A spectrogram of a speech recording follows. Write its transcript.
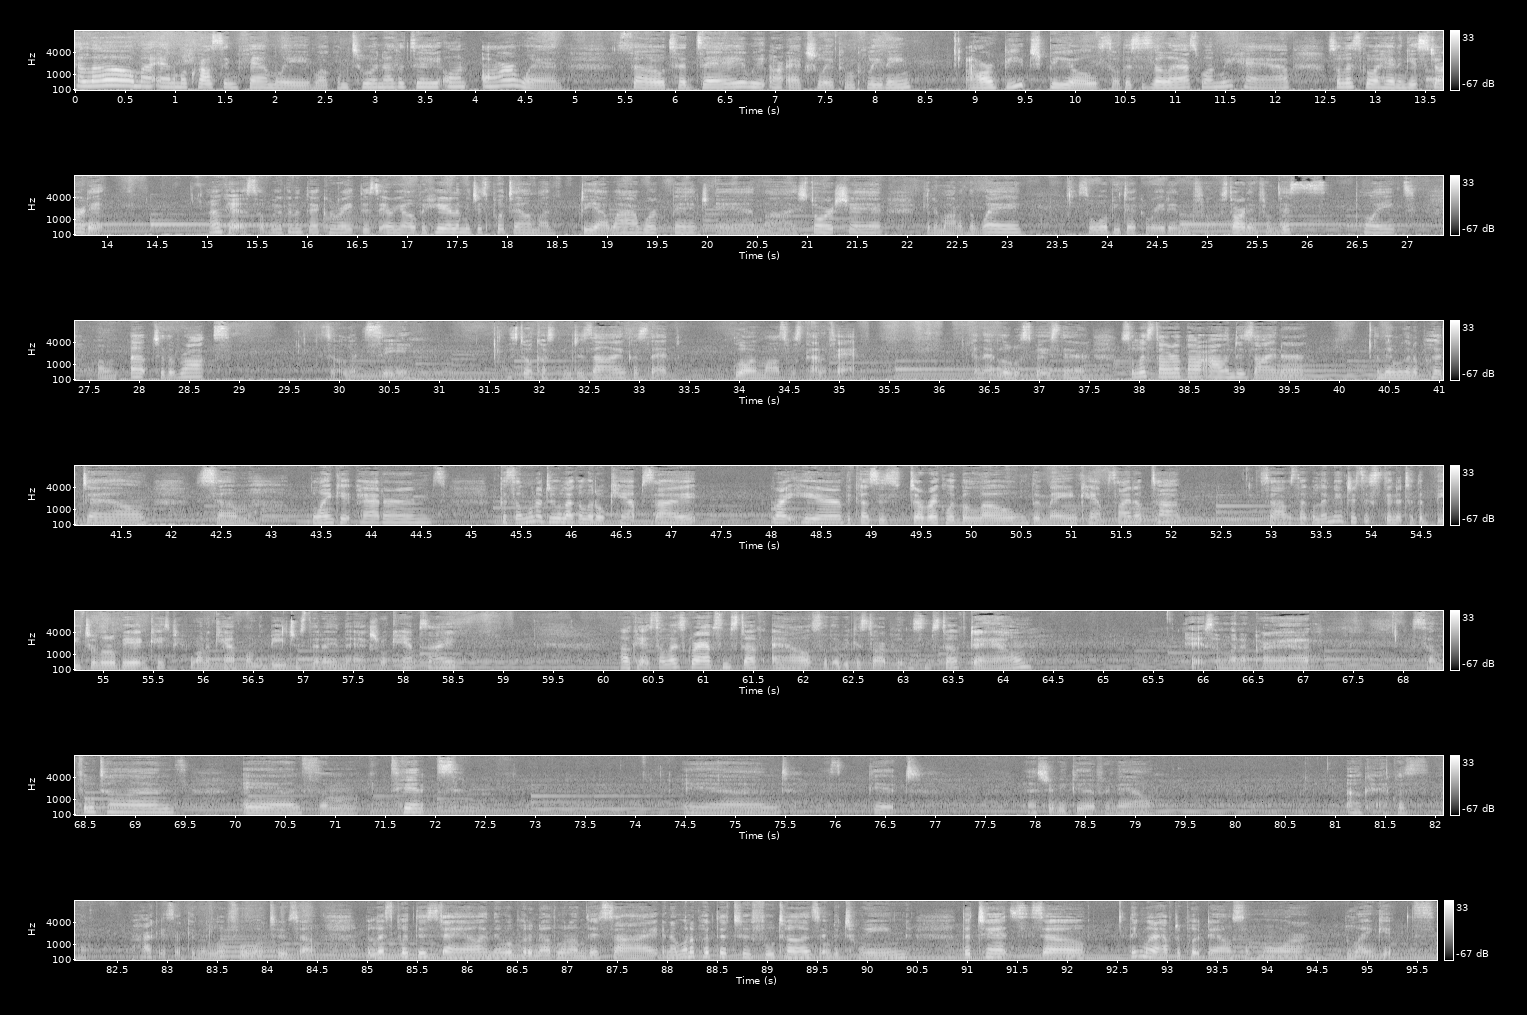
Hello, my Animal Crossing family. Welcome to another day on Arwen. So, today we are actually completing our beach build. So, this is the last one we have. So, let's go ahead and get started. Okay, so we're going to decorate this area over here. Let me just put down my DIY workbench and my storage shed, get them out of the way. So, we'll be decorating from starting from this point on up to the rocks so let's see. Let's do a custom design because that glowing moss was kind of fat in that little space there. So let's start up our island designer and then we're going to put down some blanket patterns because I want to do like a little campsite right here because it's directly below the main campsite up top. So I was like, well, let me just extend it to the beach a little bit in case people want to camp on the beach instead of in the actual campsite. Okay, so let's grab some stuff out so that we can start putting some stuff down. Okay, so I'm gonna grab some futons and some tents. And let's get, that should be good for now. Okay, because pockets are getting a little full too. So, but let's put this down and then we'll put another one on this side. And I want to put the two futons in between the tents. So I think I'm going to have to put down some more blankets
